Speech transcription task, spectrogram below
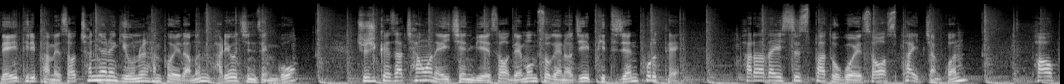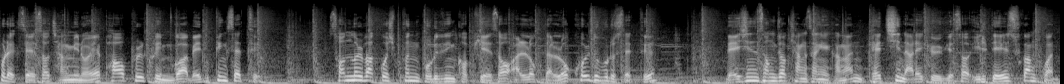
네이트리팜에서 천년의 기운을 한 포에 담은 발효 진생고 주식회사 창원 H&B에서 내 몸속 에너지 비트젠 포르테 파라다이스 스파 도고에서 스파 입장권, 파워풀 엑스에서 장민호의 파워풀 크림과 메디핑 세트, 선물 받고 싶은 보르딘 커피에서 알록달록 콜드브루 세트, 내신 성적 향상에 강한 대치 나래 교육에서 1대1 수강권,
